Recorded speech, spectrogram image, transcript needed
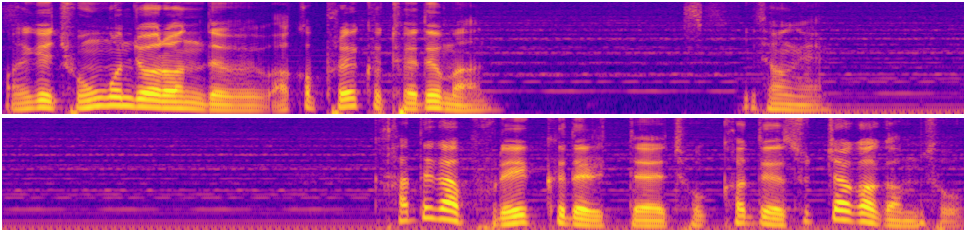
아, 이게 좋은 건 줄 알았는데 왜 아까 브레이크 되더만 이상해 카드가 브레이크 될 때 저 카드의 숫자가 감소.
